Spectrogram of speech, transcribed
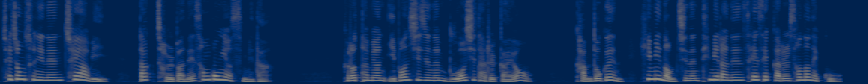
최종 순위는 최하위, 딱 절반의 성공이었습니다. 그렇다면 이번 시즌은 무엇이 다를까요? 감독은 힘이 넘치는 팀이라는 새 색깔을 선언했고,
